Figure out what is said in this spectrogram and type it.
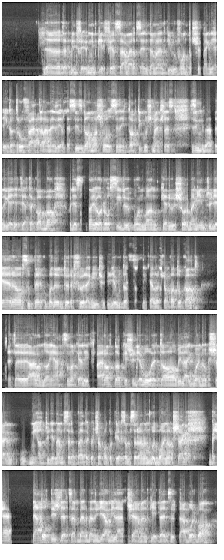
tehát mindkét fél számára szerintem rendkívül fontos, hogy megnyerjék a trófát, talán ezért lesz izgalmas, valószínűleg egy taktikus meccs lesz, Zimivel pedig egyetértek abba, hogy ez nagyon rossz időpontban kerül sor megint ugye erre a szuperkupa döntőre, főleg így, hogy ugye utaztatni kell a csapatokat, tehát állandóan játszanak, elég fáradtak, és ugye volt a világbajnokság miatt ugye nem szerepeltek a csapatok, értelemszerűen nem volt bajnokság, de, de hát ott is decemberben ugye a Milán is elment két edzőtáborba,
